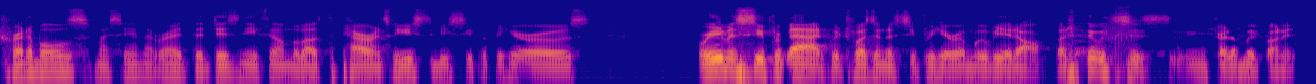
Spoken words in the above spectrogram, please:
Incredibles. Am I saying that right? The Disney film about the parents who used to be superheroes, or even Superbad, which wasn't a superhero movie at all, but it was just incredibly funny.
